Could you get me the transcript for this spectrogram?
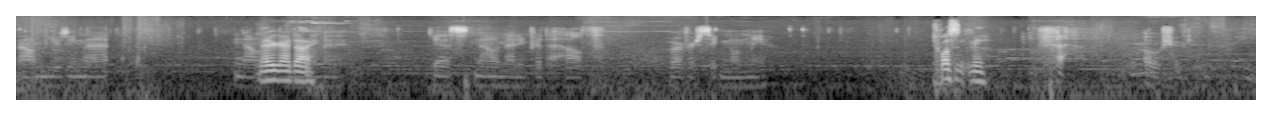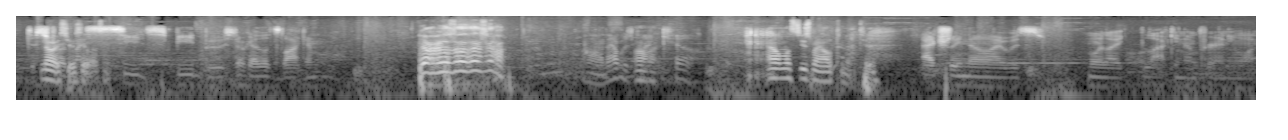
Now I'm using that. Now, Now you're gonna die. Yes, now I'm heading for the health. Whoever signaled me. Twasn't me. oh shoot. Destroyed seriously, my it seed speed boost. Okay, let's lock him. I Oh, that was my Oh. kill. almost used my ultimate too. Actually, no, I was more like locking him for anyone.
